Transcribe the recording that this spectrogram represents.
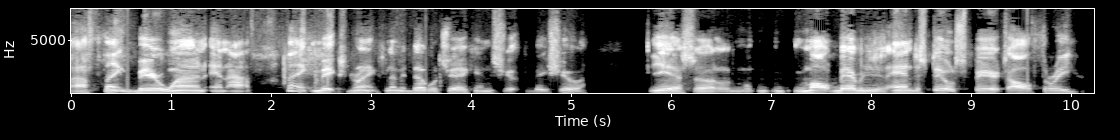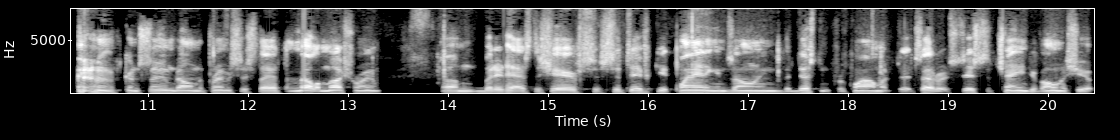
I think beer, wine, and I think mixed drinks. Let me double check and be sure. Yes, uh, malt beverages and distilled spirits, all three consumed on the premises there at the Mellow Mushroom. Um, but it has the sheriff's certificate, planning and zoning, the distance requirement, et cetera. It's just a change of ownership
